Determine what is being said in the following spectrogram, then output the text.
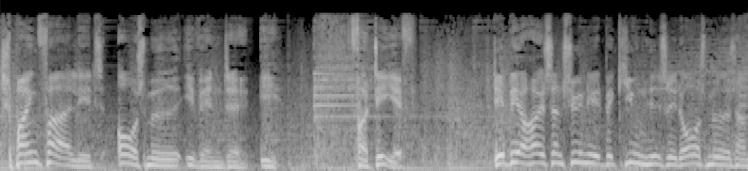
Sprængfarligt årsmøde i vente i for DF. Det bliver højst sandsynligt et begivenhedsrigt årsmøde, som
